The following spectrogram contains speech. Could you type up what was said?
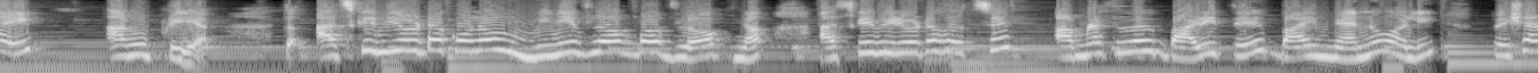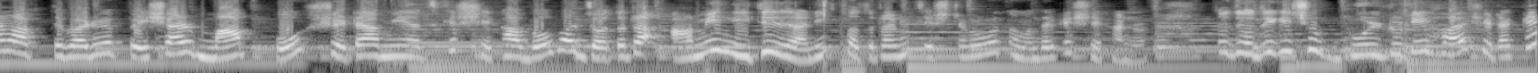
হাই আমি প্রিয়া। তো আজকের ভিডিওটা কোনো মিনি ভ্লগ বা ভ্লগ না। আজকের ভিডিওটা হচ্ছে আমরা কীভাবে বাড়িতে বাই ম্যানুয়ালি প্রেশার মাপতে পারি বা প্রেশার মাপবো সেটা আমি আজকে শেখাবো বা যতটা আমি নিজে জানি ততটা আমি চেষ্টা করব তোমাদেরকে শেখানোর। তো যদি কিছু ভুল টুটি হয় সেটাকে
